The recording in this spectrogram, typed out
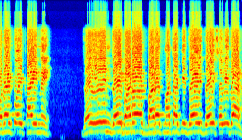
ભરાય તોય કાંઈ નહીં. જય હિન્દ, જય ભારત ભારત માતા કી જય જય સંવિધાન.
